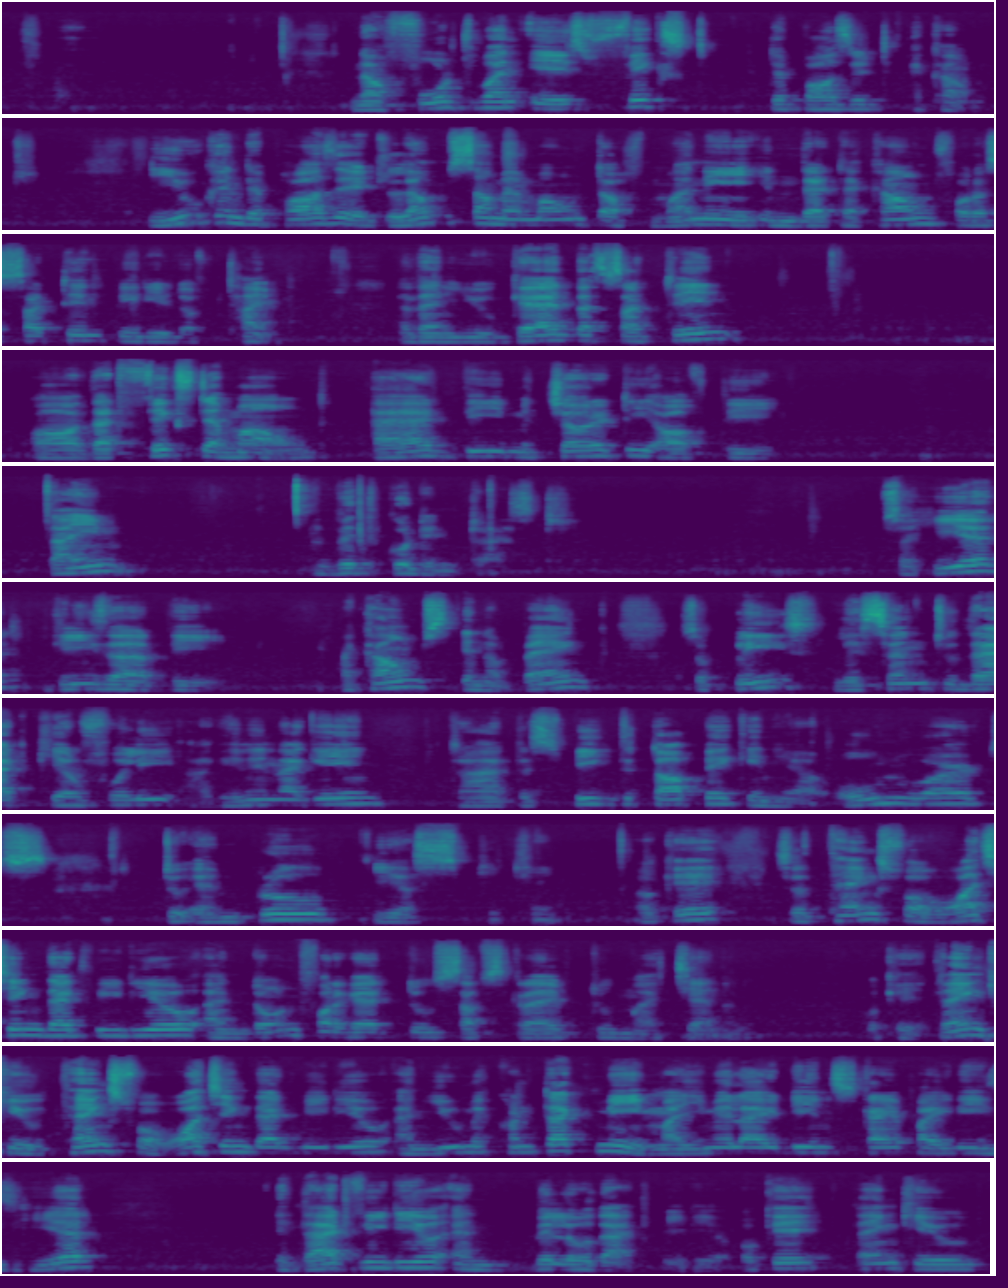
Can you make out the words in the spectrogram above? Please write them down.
Now fourth one is fixed deposit account. You can deposit lump sum amount of money in that account for a certain period of time. And then you get the certain or uh, that fixed amount at the maturity of the time with good interest. So here these are the accounts in a bank. So please listen to that carefully again and again. Try to speak the topic in your own words to improve your speaking. Okay? So thanks for watching that video and don't forget to subscribe to my channel. Okay thank you. Thanks for watching that video and you may contact me. My email id and skype id is here in that video and below that video. Okay? Thank you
